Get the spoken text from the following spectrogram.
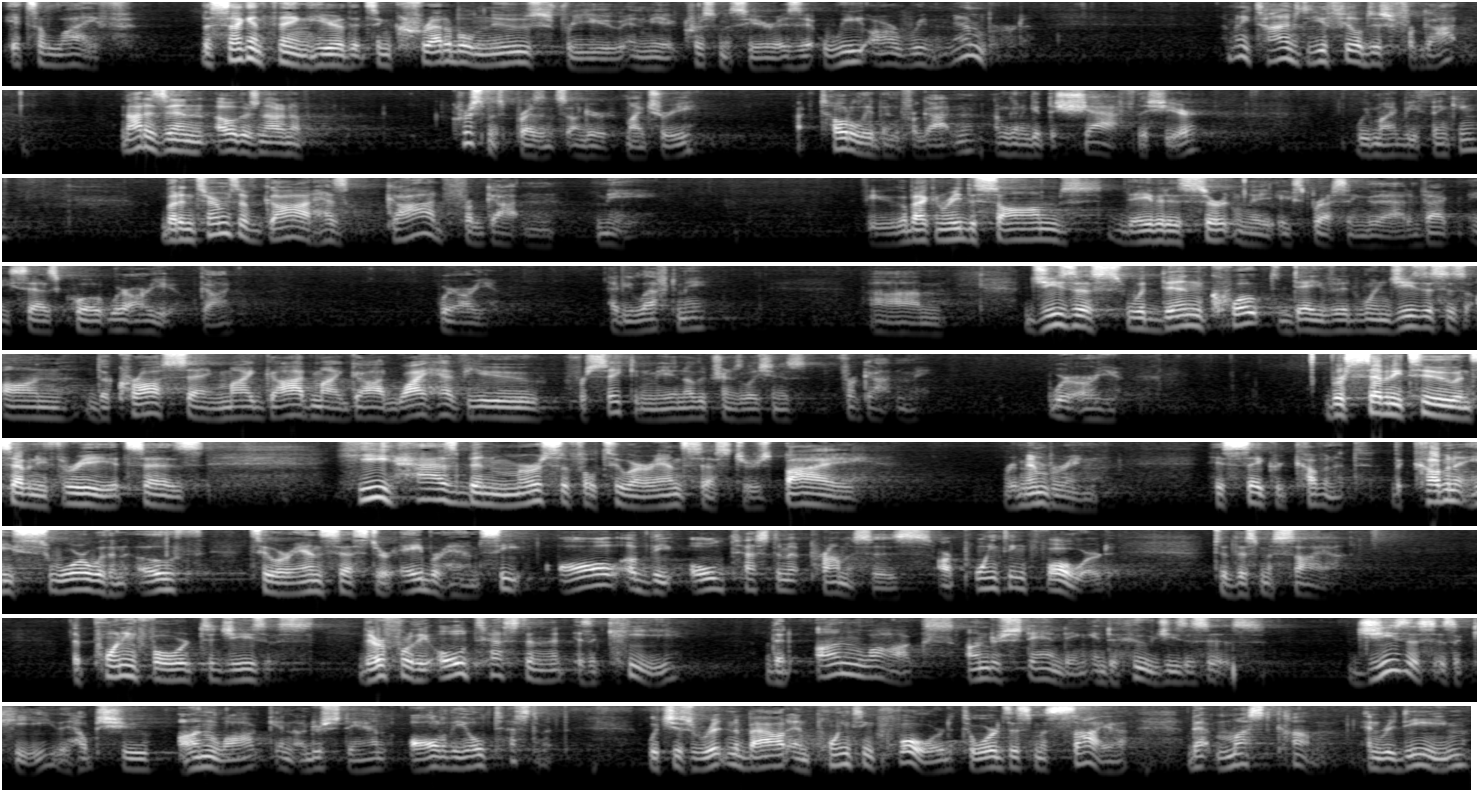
It's a life. The second thing here that's incredible news for you and me at Christmas here is that we are remembered. How many times do you feel just forgotten? Not as in, oh, there's not enough Christmas presents under my tree. I've totally been forgotten. I'm going to get the shaft this year, we might be thinking. But in terms of God, has God forgotten me? If you go back and read the Psalms, David is certainly expressing that. In fact, he says, quote, Where are you, God? Where are you? Have you left me? Um, Jesus would then quote David when Jesus is on the cross saying, My God, my God, why have you forsaken me? Another translation is, Forgotten me. Where are you? Verse 72 and 73, it says, He has been merciful to our ancestors by remembering his sacred covenant, the covenant he swore with an oath to our ancestor Abraham. See, all of the Old Testament promises are pointing forward to this Messiah. They're pointing forward to Jesus. Therefore, the Old Testament is a key that unlocks understanding into who Jesus is. Jesus is a key that helps you unlock and understand all of the Old Testament which is written about and pointing forward towards this Messiah that must come and redeem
